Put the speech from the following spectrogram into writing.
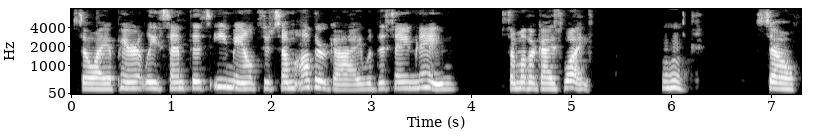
So I apparently sent this email to some other guy with the same name, some other guy's wife. Mm-hmm. So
